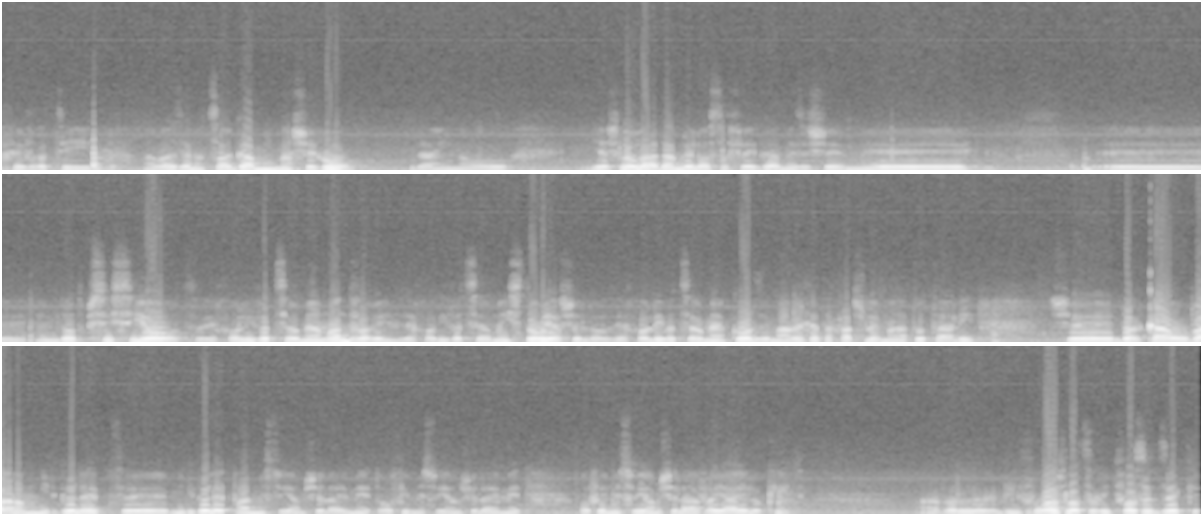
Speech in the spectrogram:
החברתי, אבל זה נוצר גם ממה שהוא, דהיינו, יש לו לאדם ללא ספק גם איזה שהם אה, אה, עמדות בסיסיות, זה יכול להיווצר מהמון דברים, זה יכול להיווצר מההיסטוריה שלו, זה יכול להיווצר מהכל, זה מערכת אחת שלמה טוטאלית שדרכה או בה מתגלית, אה, מתגלה פן מסוים של האמת, אופי מסוים של האמת, אופן מסוים של ההוויה האלוקית. אבל אה, במפורש לא צריך לתפוס את זה כ-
